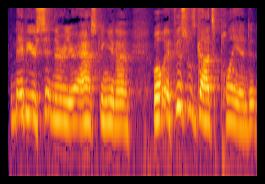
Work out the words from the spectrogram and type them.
And maybe you're sitting there and you're asking, you know, well, if this was God's plan to,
